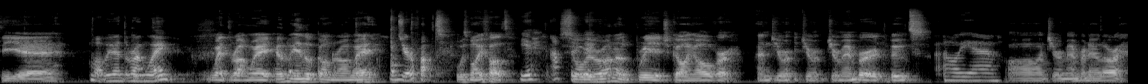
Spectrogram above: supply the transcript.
the uh, What, we went the wrong way? went the wrong way? How did we end up going the wrong way? It's your fault. It was my fault. Yeah, absolutely. So we were on a bridge going over, and do you, do you, do you remember the boots? Oh, yeah, Oh, do you remember now, Laura?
